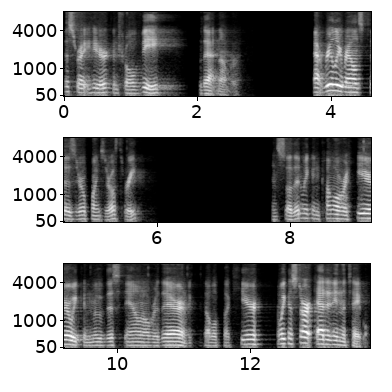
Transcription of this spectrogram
this right here, Control V, to that number. That really rounds to 0.03. And so then we can come over here, we can move this down over there, and we can double click here, we can start editing the table.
